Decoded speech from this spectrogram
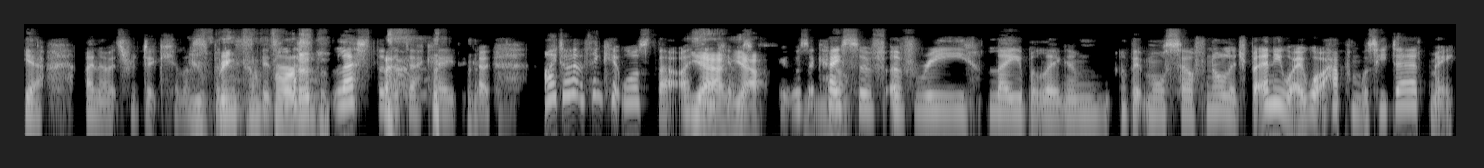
yeah, I know it's ridiculous. You've been it's less, converted. less than a decade ago. I don't think it was that. I Yeah, think it yeah. was it was a Yeah. case of of relabeling and a bit more self knowledge. But anyway, what happened was he dared me.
